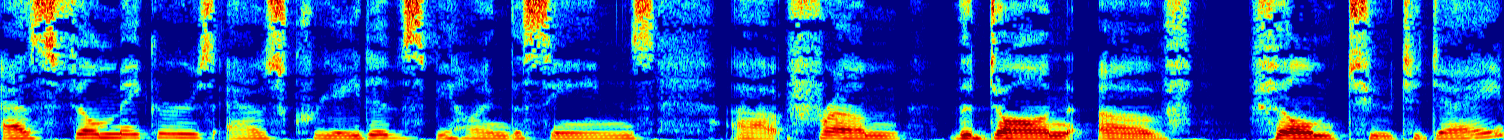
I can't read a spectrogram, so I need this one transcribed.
as filmmakers, as creatives behind the scenes, uh, from the dawn of film to today.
